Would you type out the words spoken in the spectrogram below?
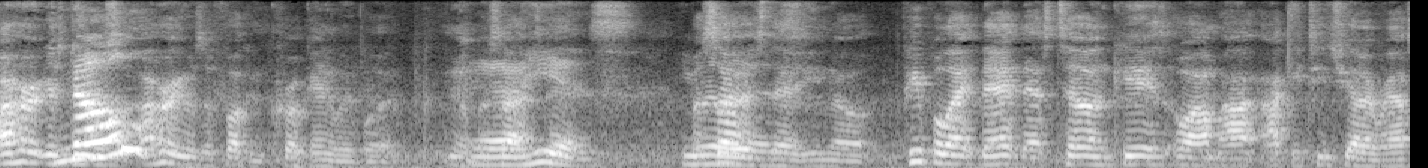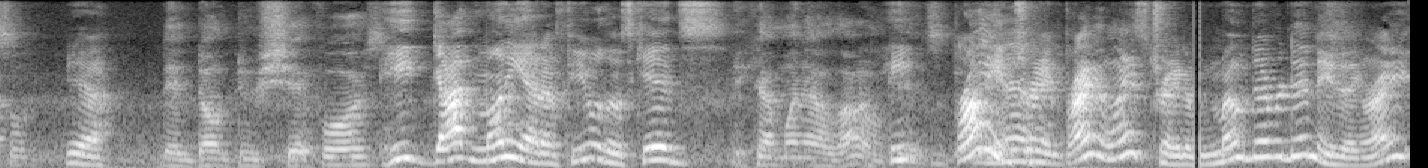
I heard this. No. was, I heard he was a fucking crook anyway, but you know, yeah, besides he that, is. He really Besides is. that, you know, people like that that's telling kids, "Oh, I'm, I, I can teach you how to wrestle," Yeah. Then don't do shit for us. He got money out of a few of those kids. He got money out of a lot of them He kids. Brian Yeah. trained Brian and Lance trained him. Mo never did anything, right?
